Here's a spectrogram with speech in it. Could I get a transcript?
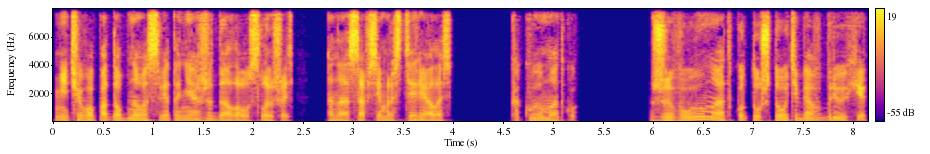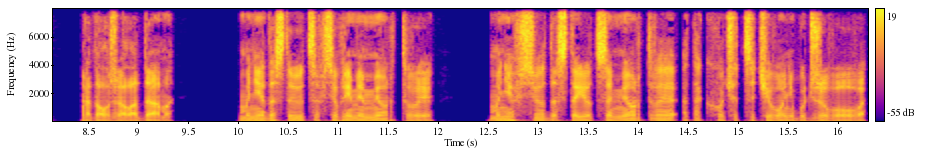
Ничего подобного Света не ожидала услышать. Она совсем растерялась. «Какую матку?» «Живую матку, ту, что у тебя в брюхе», — продолжала дама. «Мне достаются все время мертвые. Мне все достается мертвое, а так хочется чего-нибудь живого».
